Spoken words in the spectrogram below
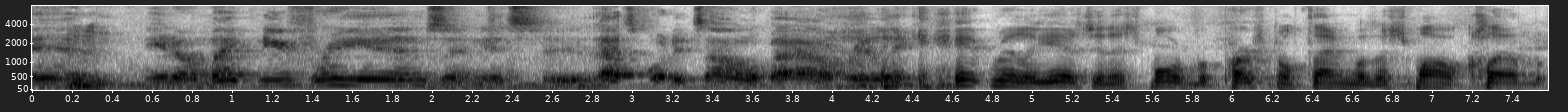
and you know make new friends, and it's that's what it's all about, really. It really is, and it's more of a personal thing with a small club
